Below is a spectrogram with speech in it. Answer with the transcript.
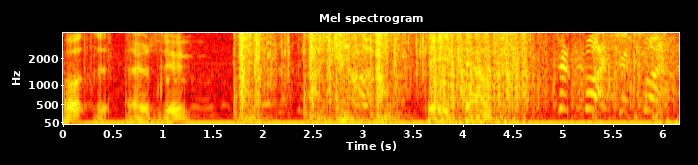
Oh, th there's a dude. Okay, he's down. Check fire. Check fire.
